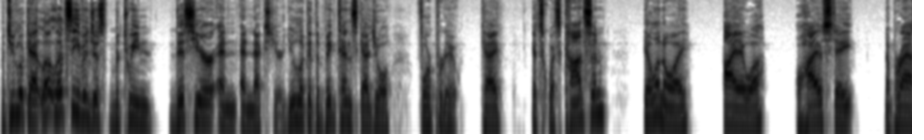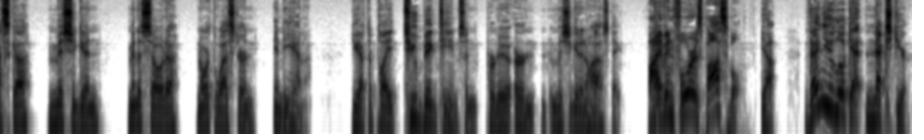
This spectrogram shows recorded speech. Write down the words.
But you look at let, let's even just between this year and and next year. You look at the Big Ten schedule for Purdue. Okay, it's Wisconsin, Illinois, Iowa, Ohio State, Nebraska, Michigan, Minnesota, Northwestern, Indiana. You have to play two big teams in Purdue or Michigan and Ohio State. Five and four is possible. Yeah. Then you look at next year.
